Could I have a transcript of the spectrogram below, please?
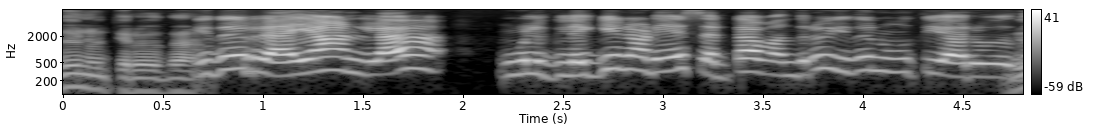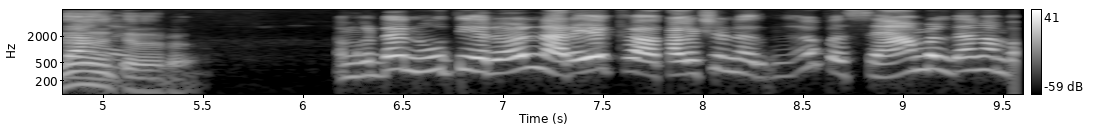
இது நூத்தி தான். இது ரயான்ல உங்களுக்கு லெகினோடய செட்டா வந்துரும். இது நூத்தி அறுபது இது தாங்க நூத்தி எழுபது ரூபா. நம்ம கிட்ட நூத்தி அறுபது நிறைய கலெக்ஷன் இருக்குங்க. இப்ப சாம்பிள் தான் நம்ம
